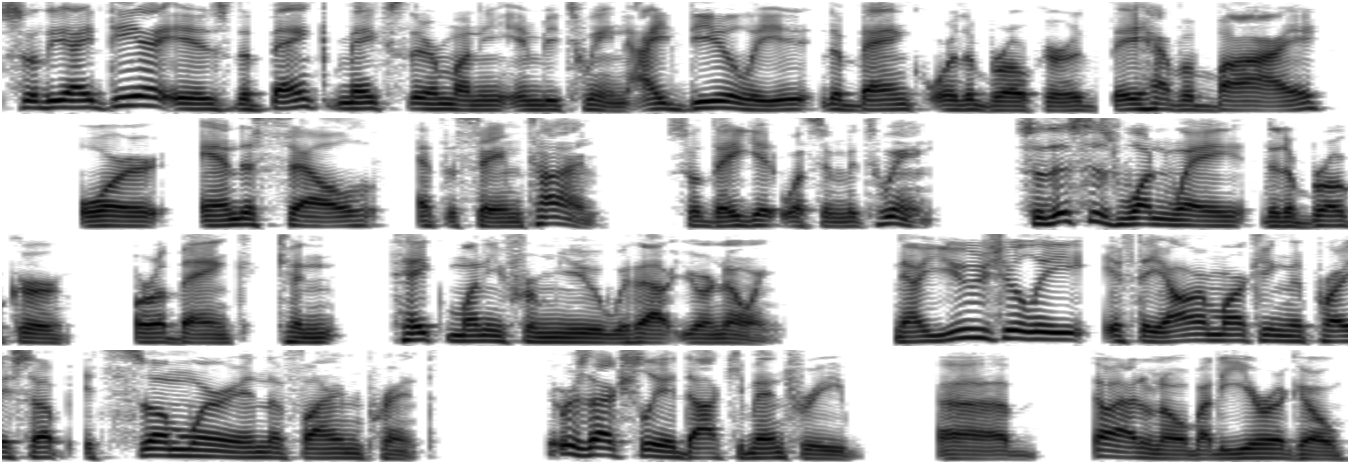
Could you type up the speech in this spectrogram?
So the idea is the bank makes their money in between. Ideally, the bank or the broker, they have a buy or and a sell at the same time. So they get what's in between. So this is one way that a broker or a bank can take money from you without your knowing. Now, usually, if they are marking the price up, it's somewhere in the fine print. There was actually a documentary, uh, I don't know, about a year ago,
